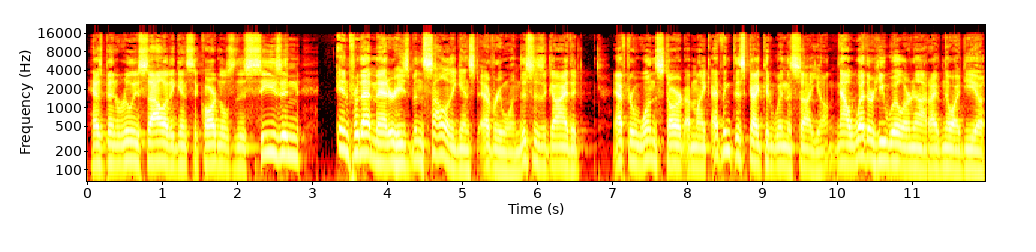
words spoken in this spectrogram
has been really solid against the Cardinals this season. And for that matter, he's been solid against everyone. This is a guy that, after one start, I'm like, I think this guy could win the Cy Young. Now, whether he will or not, I have no idea.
